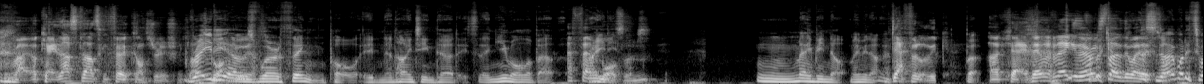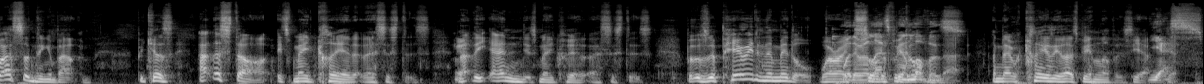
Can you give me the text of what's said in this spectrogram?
right. Okay, that's that's a fair contradiction. Class. Radios were a thing, Paul, in the 1930s. They knew all about FM radios. wasn't Maybe not. Maybe not. definitely. But Okay, they were making very slowly the way they Listen, I wanted to ask something about them because at the start it's made clear that they're sisters, and at the end it's made clear that they're sisters. But there was a period in the middle where I Where they were lesbian lovers. that. And they were clearly lesbian lovers, yeah. Yes.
